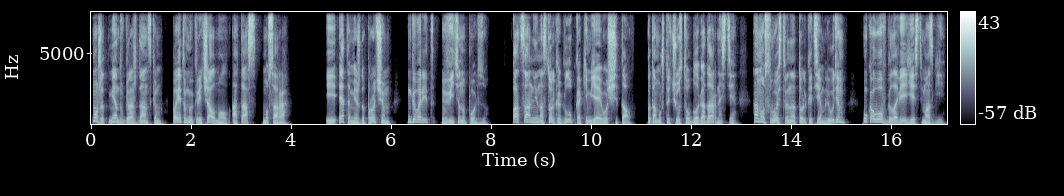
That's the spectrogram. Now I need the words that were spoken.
может, мент в гражданском, поэтому и кричал, мол, «Атас, мусора». И это, между прочим, говорит Витину пользу. Пацан не настолько глуп, каким я его считал потому что чувство благодарности, оно свойственно только тем людям, у кого в голове есть мозги.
